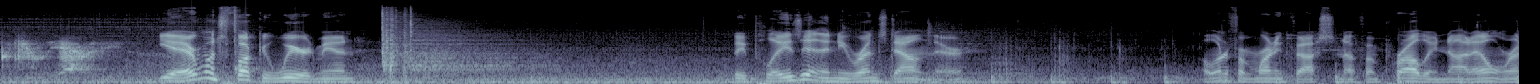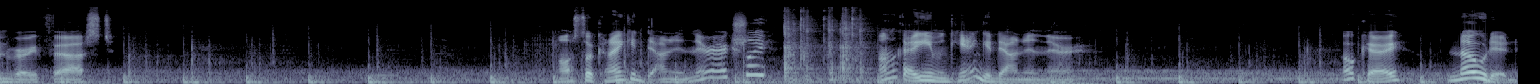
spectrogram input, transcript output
peculiarities. Yeah, everyone's fucking weird, man. So he plays it and then he runs down there. I wonder if I'm running fast enough. I'm probably not. I don't run very fast. Also, can I get down in there, actually? I don't think I even can get down in there. Okay. Noted.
